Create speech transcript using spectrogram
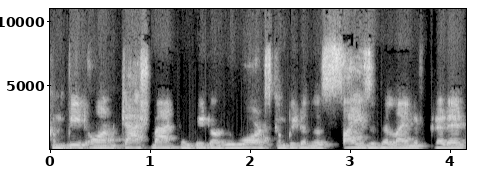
compete on cashback, compete on rewards, compete on the size of the line of credit.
